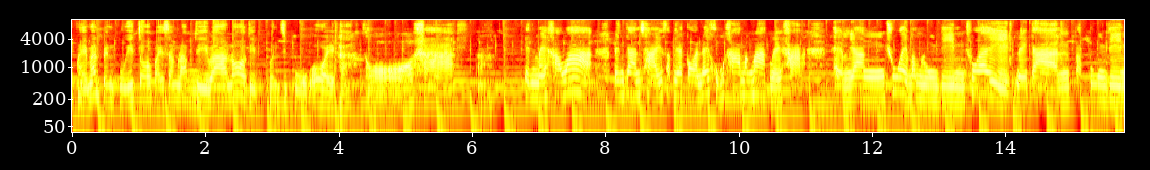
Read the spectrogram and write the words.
บให้มันเป็นปุ๋ยต่อไปสำหรับดีว่าล่อที่เพิ่นสิปลูกอ้อยค่ะ อ๋อค่ะอ่า เห็นไหมคะว่า เป็นการใช้ทรัพยากรได้คุ้มค่ามาก ๆ เลยค่ะ แถมยังช่วยบำรุงดินช่วยในการปรับปรุงดิน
